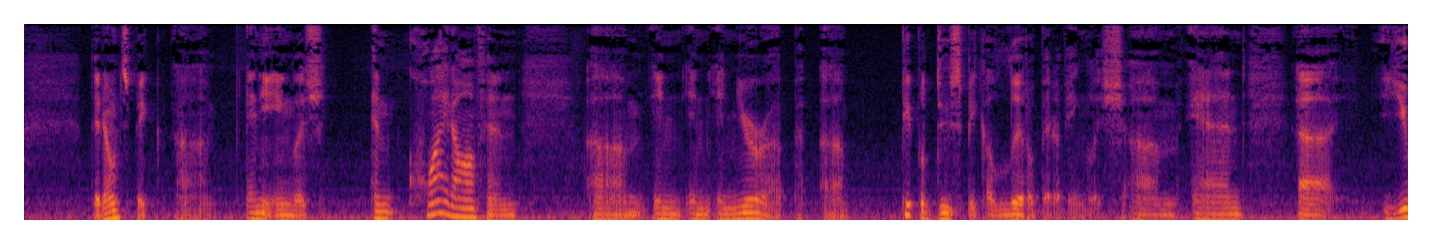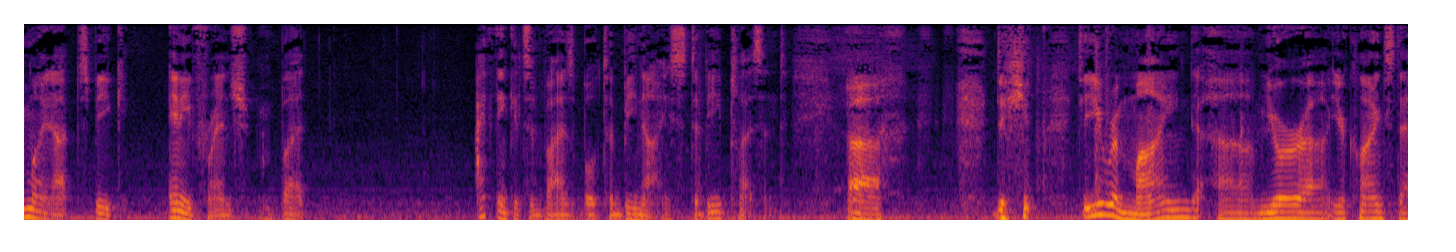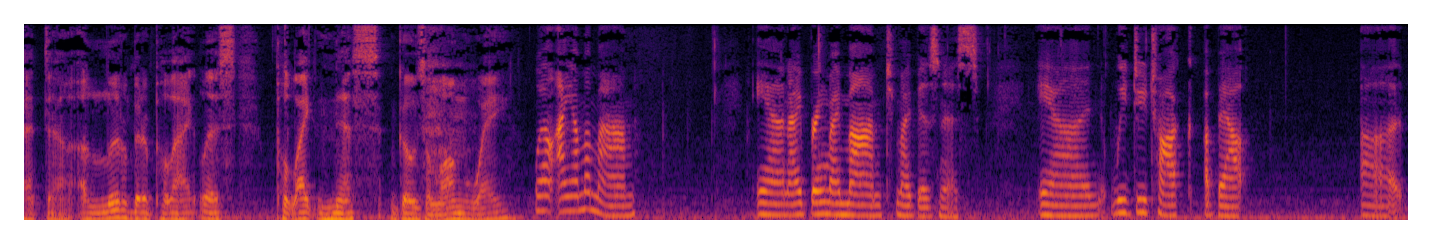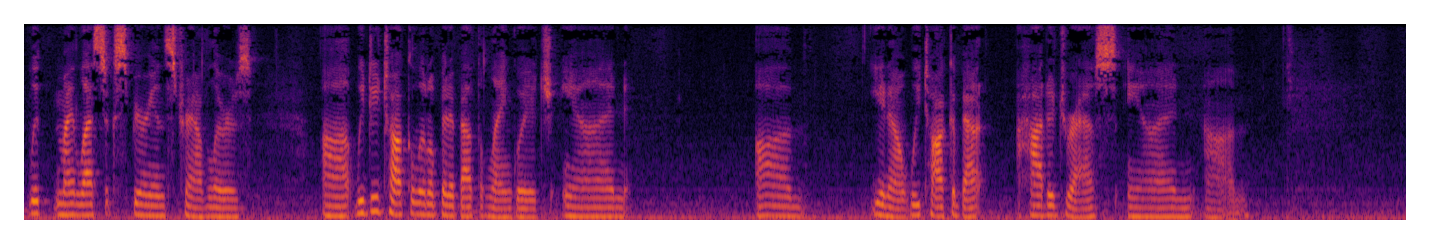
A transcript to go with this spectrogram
they don't speak um, any English, and quite often um, in in in Europe. Uh, People do speak a little bit of English, um, and uh, you might not speak any French, but I think it's advisable to be nice, to be pleasant. Do you do you remind um, your uh, your clients that uh, a little bit of politeness politeness goes a long way? Well, I am a mom, and I bring my mom to my business, and we do talk about uh, with my less experienced travelers. Uh, we do talk a little bit about the language, and um, you know, we talk about how to dress and um,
